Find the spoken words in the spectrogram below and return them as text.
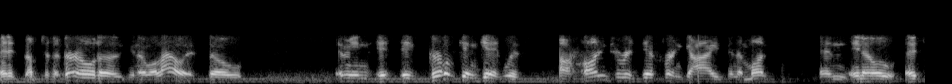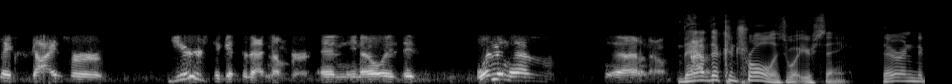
and it's up to the girl to, you know, allow it. So, I mean, it, it girls can get with a hundred different guys in a month, and you know it takes guys for years to get to that number. And you know, it, it women have, I don't know. They have the control, is what you're saying. They're in the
